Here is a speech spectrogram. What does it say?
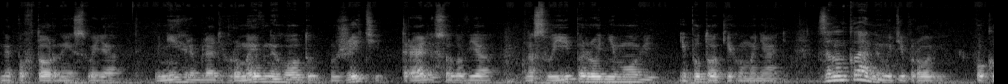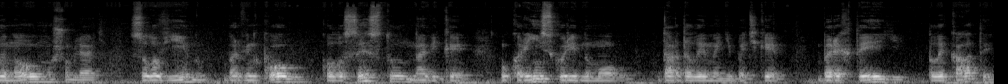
неповторна і своя. В ній гремлять громи в негоду, в житті трелі солов'я, на своїй природній мові і потоки гомонять. Зеленклени у діброві, по клиновому шумлять, солов'їну, барвінкову, колосисту на віки, українську рідну мову, дар дали мені батьки. Берегти її, плекати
